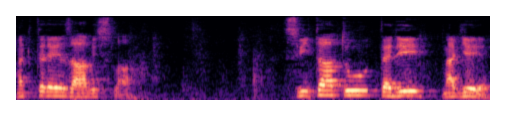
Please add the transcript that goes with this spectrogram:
na které je závislá. Svítá tu tedy naděje.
